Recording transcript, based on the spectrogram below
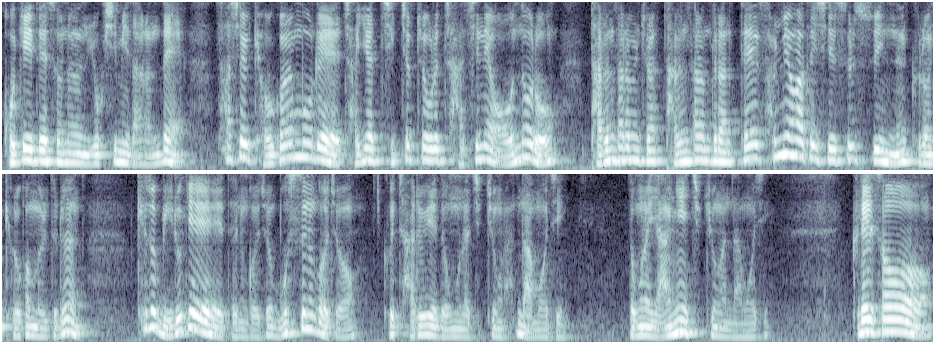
거기에 대해서는 욕심이 나는데 사실 결과물에 자기가 직접적으로 자신의 언어로 다른 사람 다른 사람들한테 설명하듯이 쓸 수 있는 그런 결과물들은 계속 미루게 되는 거죠. 못 쓰는 거죠. 그 자료에 너무나 집중을 한 나머지 너무나 양에 집중한 나머지 그래서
